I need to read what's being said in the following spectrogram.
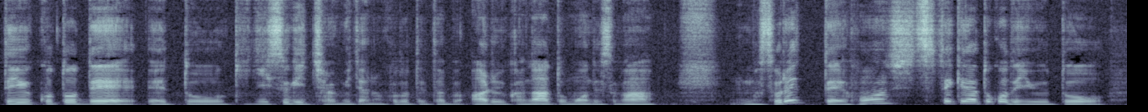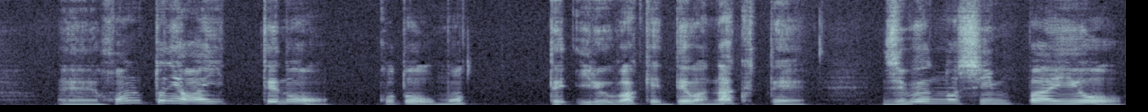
ていうことで、えーと、聞きすぎちゃうみたいなことって多分あるかなと思うんですがそれって本質的なとこで言うとえー、本当に相手のことを思っているわけではなくて自分の心配を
